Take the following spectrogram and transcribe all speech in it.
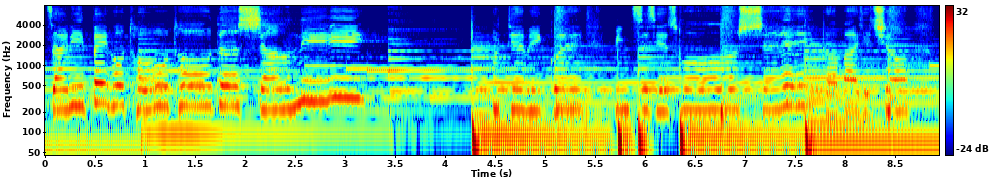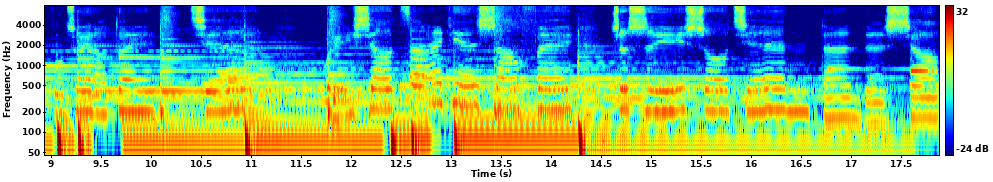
在你背后偷偷的想你。蝴蝶玫瑰，名字写错谁？告白气球，风吹到对街，微笑在天上飞。这是一首简单的小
